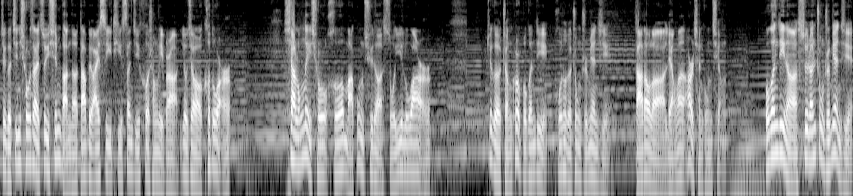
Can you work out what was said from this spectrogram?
这个金丘在最新版的 WSET 三级课程里边啊，又叫科多尔。夏隆内丘和马贡区的索伊卢瓦尔。这个整个勃艮第葡萄的种植面积达到了两万二千公顷。勃艮第呢，虽然种植面积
